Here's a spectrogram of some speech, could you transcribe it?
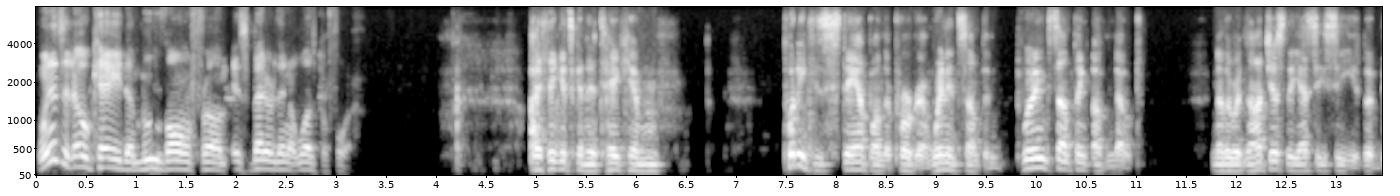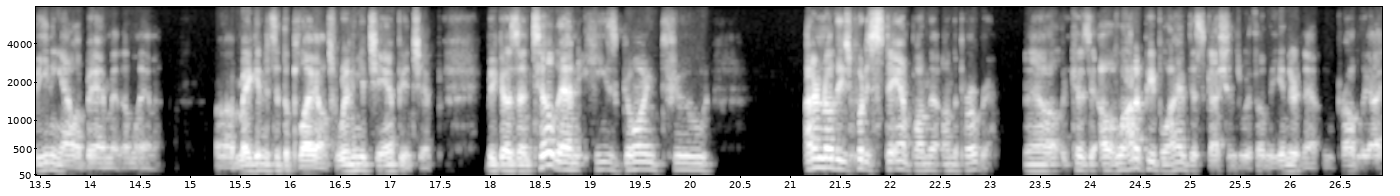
When is it okay to move on from it's better than it was before? I think it's going to take him putting his stamp on the program, winning something, winning something of note in other words, not just the SECs, but beating Alabama and Atlanta, uh, making it to the playoffs, winning a championship. Because until then, he's going to, I don't know that he's put his stamp on the on the program. Now, because a lot of people I have discussions with on the internet, and probably I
